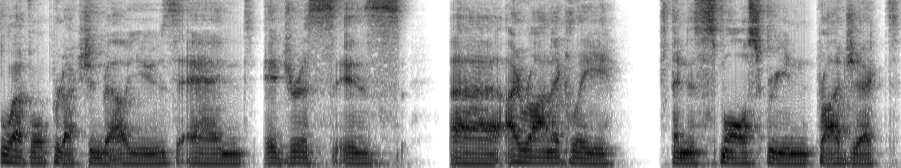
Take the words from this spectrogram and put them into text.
level production values, and Idris is uh, ironically in a small screen project,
